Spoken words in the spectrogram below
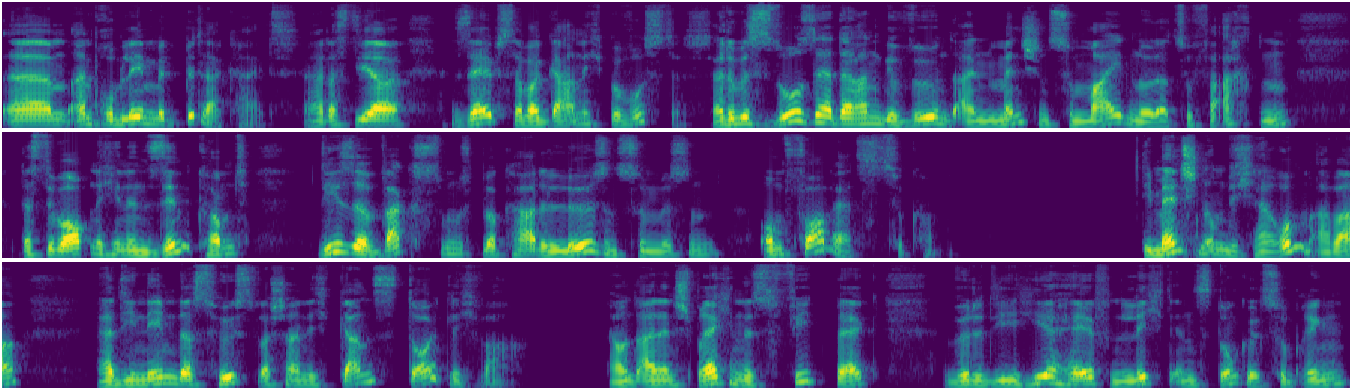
ähm, ein Problem mit Bitterkeit, ja, das dir selbst aber gar nicht bewusst ist. Ja, du bist so sehr daran gewöhnt, einen Menschen zu meiden oder zu verachten, dass dir überhaupt nicht in den Sinn kommt, diese Wachstumsblockade lösen zu müssen, um vorwärts zu kommen. Die Menschen um dich herum aber, ja, die nehmen das höchstwahrscheinlich ganz deutlich wahr. Ja, und ein entsprechendes Feedback würde dir hier helfen, Licht ins Dunkel zu bringen,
